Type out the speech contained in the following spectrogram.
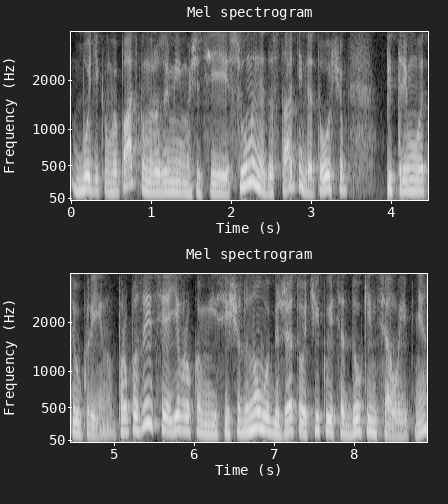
в будь-якому випадку ми розуміємо, що цієї суми недостатньо для того, щоб підтримувати Україну. Пропозиція Єврокомісії щодо нового бюджету очікується до кінця липня.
